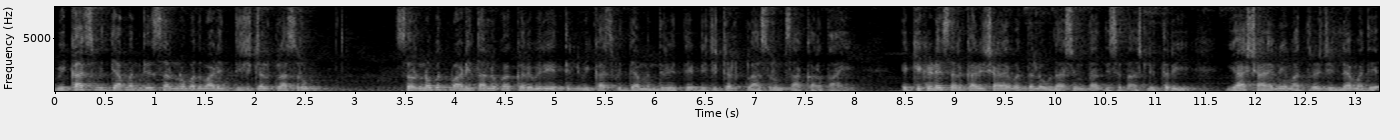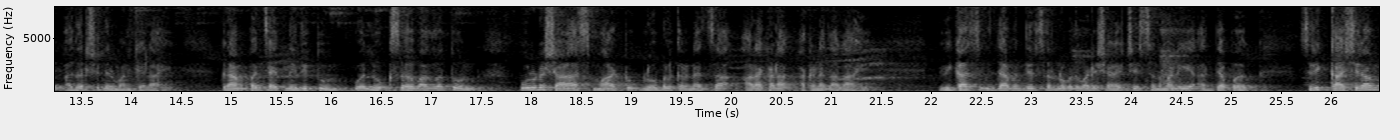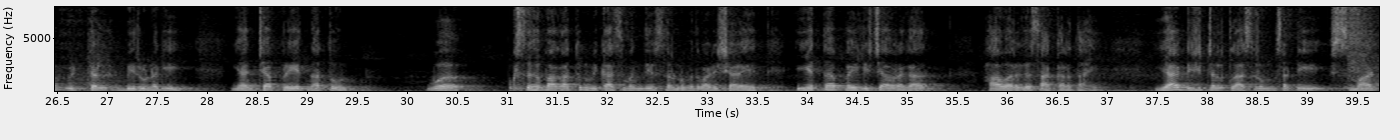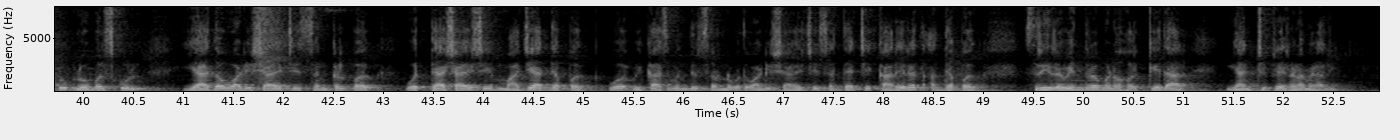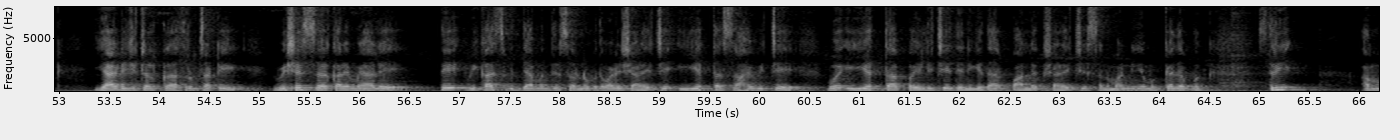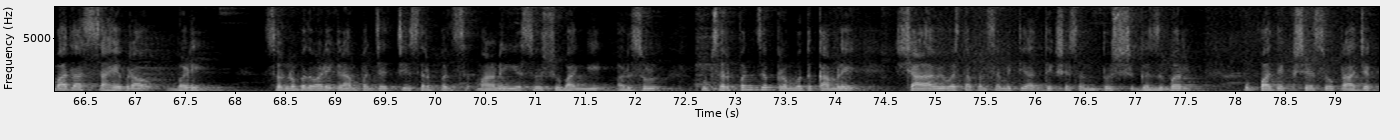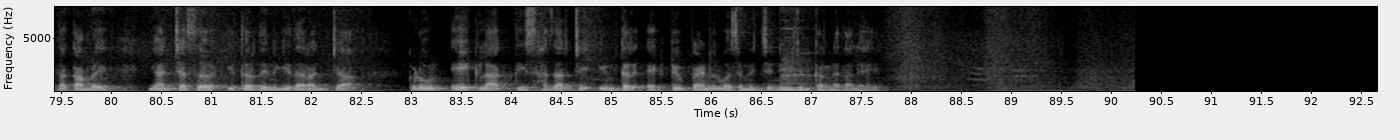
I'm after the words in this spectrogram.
विकास विद्या मंदिर सरनोबतवाडीत digital classroom Sarnobatwadi taluka Karveer येथील विकास विद्या मंदिर येथे डिजिटल क्लासरूम साकारत आहे. एकीकडे सरकारी शाळेबद्दल उदासीनता दिसत असली तरी या शाळेने मात्र जिल्ह्यामध्ये आदर्श निर्माण केला आहे. ग्रामपंचायत निधीतून व लोकसहभागातून पूर्ण शाळा स्मार्ट टू ग्लोबल करण्याचा आराखडा आखण्यात आला आहे. विकास विद्यामंदिर सरनोबतवाडी शाळेचे सन्माननीय अध्यापक श्री काशीराम विठ्ठल बिरुनगी यांच्या प्रयत्नातून व लोकसहभागातून विकास मंदिर सरनोबतवाडी शाळेत इयत्ता पहिलीच्या वर्गात हा वर्ग साकारत आहे. या digital क्लासरूमसाठी smart to global school Yadavwadi शाळेचे संकल्पक व त्या शाळेचे माजी अध्यापक व विकास मंदिर सरनोबतवाडी शाळेचे सध्याचे कार्यरत अध्यापक श्री रवींद्र मनोहर केदार यांची प्रेरणा मिळाली. या डिजिटल क्लासरूमसाठी विशेष सहकार्य मिळाले ते विकास विद्यामंदिर सरनोबतवाडी शाळेचे इयत्ता सहावीचे व इयत्ता पहिलीचे देणगीदार पालक शाळेचे सन्माननीय मुख्याध्यापक श्री अंबादास साहेबराव बडे सरनोबतवाडी ग्रामपंचायतचे सरपंच माननीय सु. शुभांगी अडसूळ उपसरपंच प्रमोद कांबळे शाळा व्यवस्थापन समिती अध्यक्ष संतोष गजबर उपाध्यक्ष सो. प्राजक्ता कांबळे यांच्यासह इतर देणगीदारांच्या कडून एक लाख तीस हजारचे इंटरॲक्टिव्ह पॅनल बसवण्याचे नियोजन करण्यात आले आहे.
